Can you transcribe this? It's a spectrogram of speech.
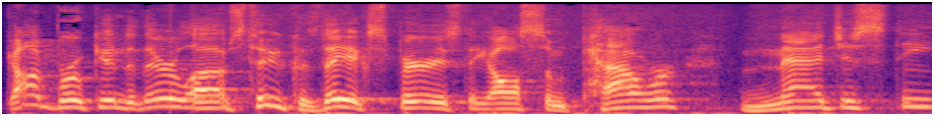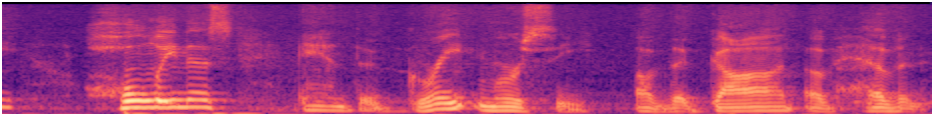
God broke into their lives too because they experienced the awesome power, majesty, holiness, and the great mercy of the God of heaven.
